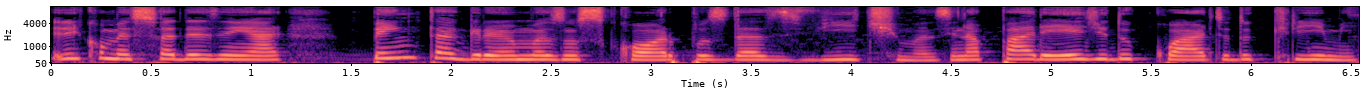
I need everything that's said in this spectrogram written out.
Ele começou a desenhar pentagramas nos corpos das vítimas e na parede do quarto do crime.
